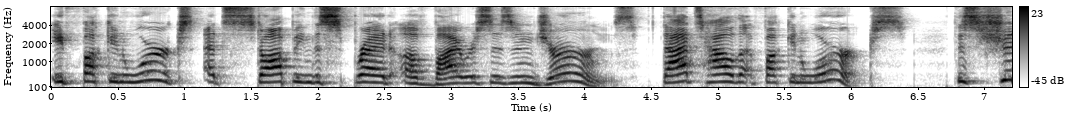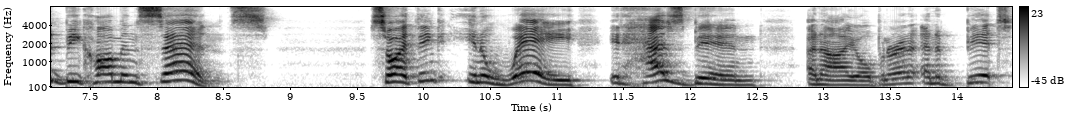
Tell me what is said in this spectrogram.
it fucking works at stopping the spread of viruses and germs. That's how that fucking works. This should be common sense. So I think, in a way, it has been an eye opener and, a bit.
